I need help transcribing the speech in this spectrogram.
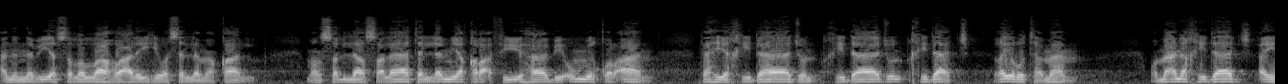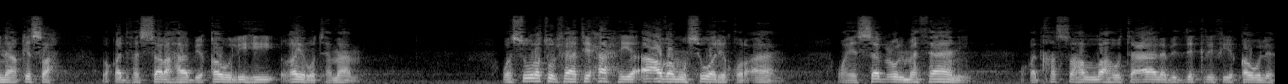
أن النبي صلى الله عليه وسلم قال من صلى صلاة لم يقرأ فيها بأم القرآن فهي خداج خداج خداج غير تمام ومعنى خداج أي ناقصة وقد فسرها بقوله غير تمام. وسورة الفاتحة هي أعظم سور القرآن وهي السبع المثاني وقد خصها الله تعالى بالذكر في قوله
